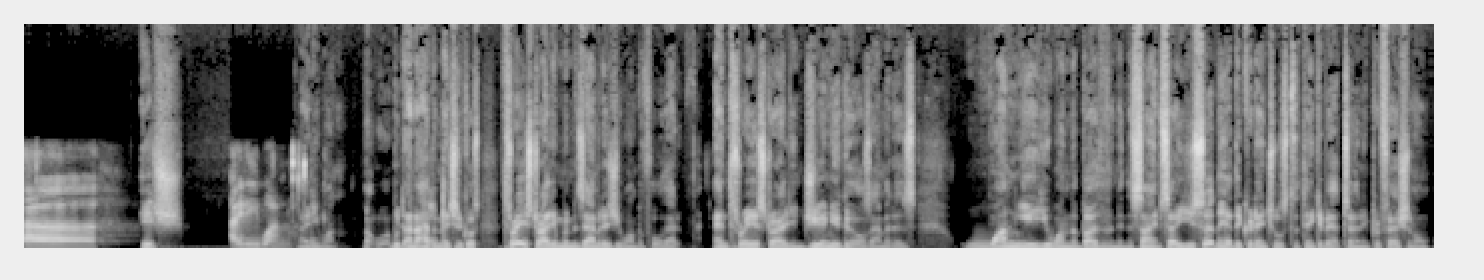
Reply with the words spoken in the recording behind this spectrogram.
Uh, ish, eighty-one. I think. 81. And I haven't mentioned, of course, three Australian women's amateurs you won before that, and three Australian junior girls amateurs. One year you won the both of them in the same. So you certainly had the credentials to think about turning professional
